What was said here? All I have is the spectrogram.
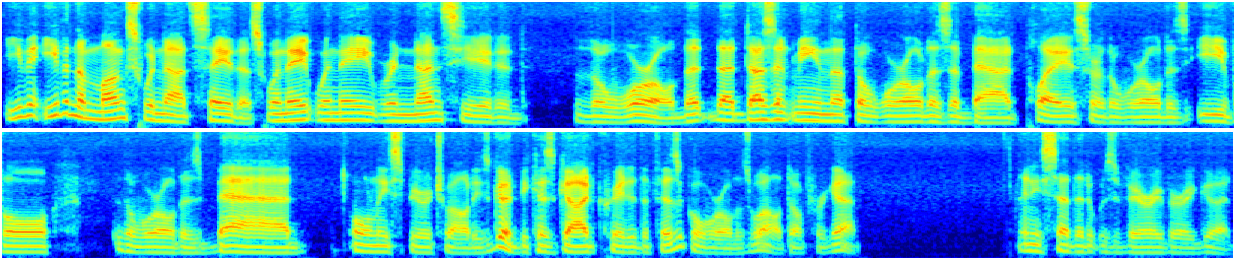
even even the monks would not say this when they when they renunciated the world. That that doesn't mean that the world is a bad place or the world is evil, the world is bad. Only spirituality is good because God created the physical world as well. Don't forget. And he said that it was very, very good.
